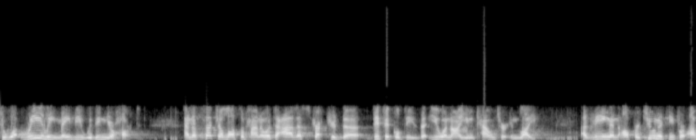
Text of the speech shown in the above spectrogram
to what really may be within your heart. And as such, Allah subhanahu wa ta'ala structured the difficulties that you and I encounter in life as being an opportunity for us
